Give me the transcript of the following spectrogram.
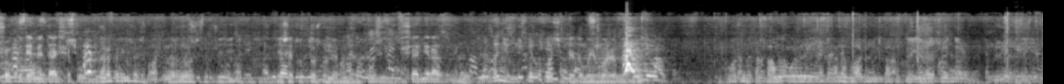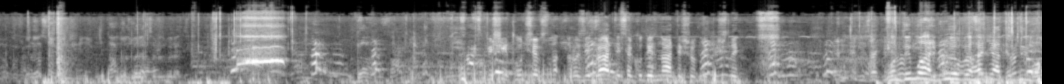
Що, куди ми? Я ще тут точно не гонив. Ще ні разу не було. Я думаю, можемо. Спішіть, лучше розібратися, куди гнати, щоб не пішли. Вон димарь буде виганяти димом.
